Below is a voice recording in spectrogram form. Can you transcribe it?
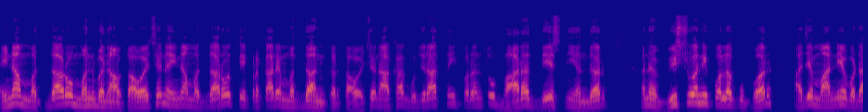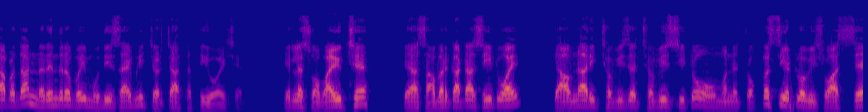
અહીંના મતદારો મન બનાવતા હોય છે ને અહીંના મતદારો તે પ્રકારે મતદાન કરતા હોય છે અને આખા ગુજરાત નહીં પરંતુ ભારત દેશની અંદર અને વિશ્વની પલક ઉપર આજે માન્ય વડાપ્રધાન નરેન્દ્રભાઈ મોદી સાહેબની ચર્ચા થતી હોય છે. એટલે સ્વાભાવિક છે કે આ સાબરકાંઠા સીટ હોય કે આવનારી છવ્વીસે છવ્વીસ સીટો, હું મને ચોક્કસથી એટલો વિશ્વાસ છે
